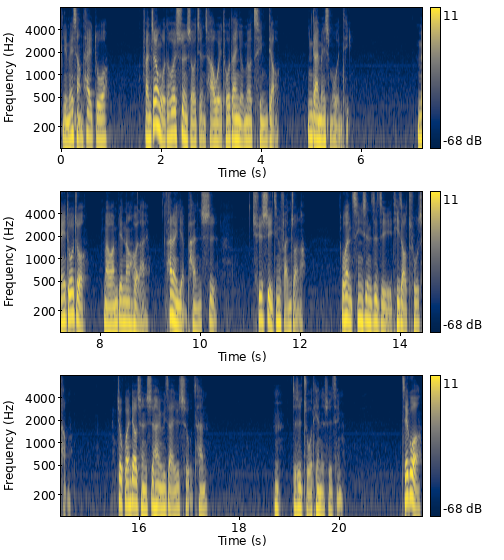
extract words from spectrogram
也没想太多。反正我都会顺手检查委托单有没有清掉，应该没什么问题。没多久买完便当回来，看了眼盘势，趋势已经反转了。我很庆幸自己提早出场。就关掉城市和鱼仔去吃午餐。嗯，这是昨天的事情。结果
